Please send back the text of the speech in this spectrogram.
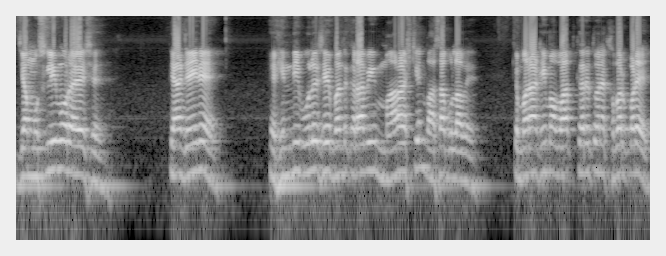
જ્યાં મુસ્લિમો રહે છે, ત્યાં જઈને એ હિન્દી બોલે છે, બંધ કરાવી મહારાષ્ટ્રીયન ભાષા બોલાવે. કે મરાઠીમાં વાત કરે તો એને ખબર પડે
